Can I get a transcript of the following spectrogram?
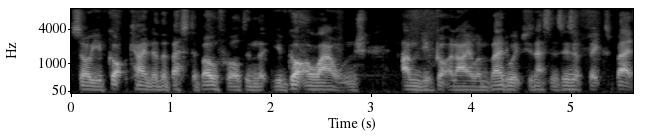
So you've got kind of the best of both worlds in that you've got a lounge and you've got an island bed, which in essence is a fixed bed.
